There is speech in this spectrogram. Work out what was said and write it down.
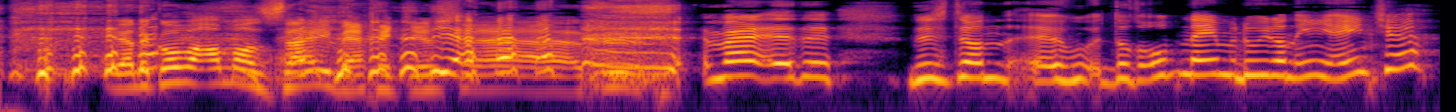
Ja, er komen allemaal zijweggetjes. Ja. eh, Maar, de- dus dan, dat opnemen doe je dan in je eentje?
